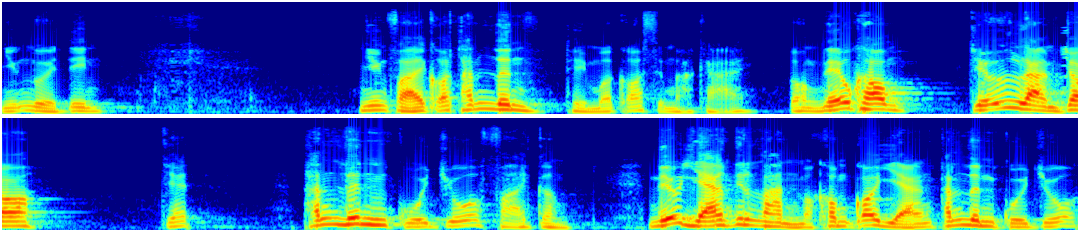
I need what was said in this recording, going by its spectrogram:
những người tin. Nhưng phải có thánh linh thì mới có sự mặc khải. Còn nếu không, chữ làm cho chết. Thánh linh của Chúa phải cần. Nếu giảng tin lành mà không có giảng thánh linh của Chúa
